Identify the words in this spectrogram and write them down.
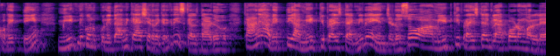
ఒక వ్యక్తి మీట్ని కొనుక్కుని దాన్ని క్యాషియర్ దగ్గరికి తీసుకెళ్తాడు. కానీ ఆ వ్యక్తి ఆ మీట్కి ప్రైస్ ట్యాగ్ని వేయించడు. సో ఆ మీట్కి ప్రైస్ ట్యాగ్ లేకపోవడం వల్లే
